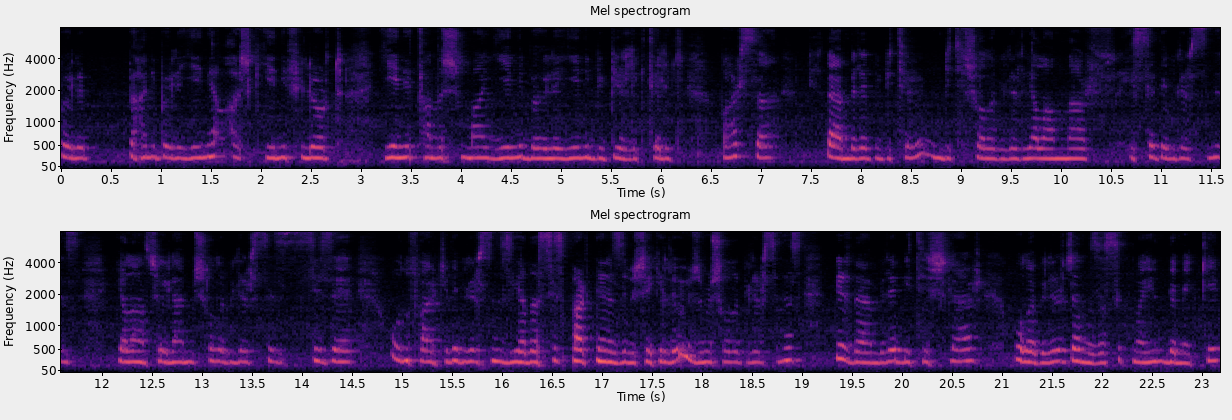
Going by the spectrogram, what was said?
Böyle hani böyle yeni aşk, yeni flört, yeni tanışma, yeni böyle yeni bir birliktelik varsa birdenbire bir bitir, bitiş olabilir. Yalanlar hissedebilirsiniz. Yalan söylenmiş olabilir siz, size. Onu fark edebilirsiniz ya da siz partnerinizi bir şekilde üzmüş olabilirsiniz. Birdenbire bitişler olabilir. Canınızı sıkmayın. Demek ki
